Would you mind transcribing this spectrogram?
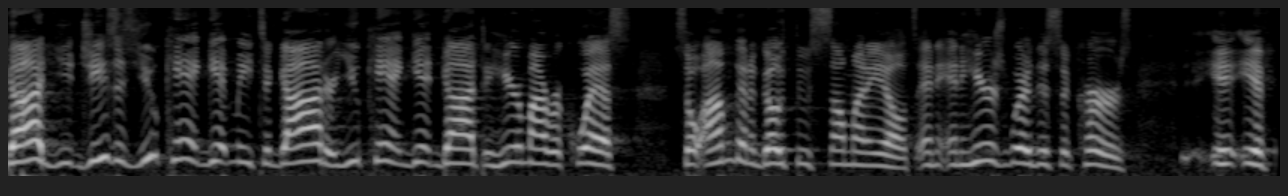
God, you, Jesus, you can't get me to God or you can't get God to hear my request, so I'm going to go through somebody else. And, and here's where this occurs if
